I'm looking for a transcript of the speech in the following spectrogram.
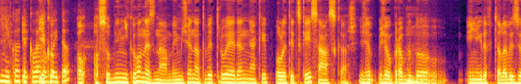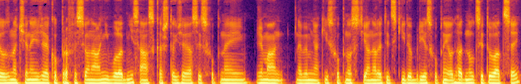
někoho takového jako, to? O, osobně nikoho neznám. Vím, že na Twitteru je jeden nějaký politický sáskař, že, že opravdu mm-hmm. byl i někde v televizi označený, že jako profesionální volební sáskař, takže je asi schopný, že má, nevím, nějaký schopnosti analytický dobrý, je schopný odhadnout situaci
